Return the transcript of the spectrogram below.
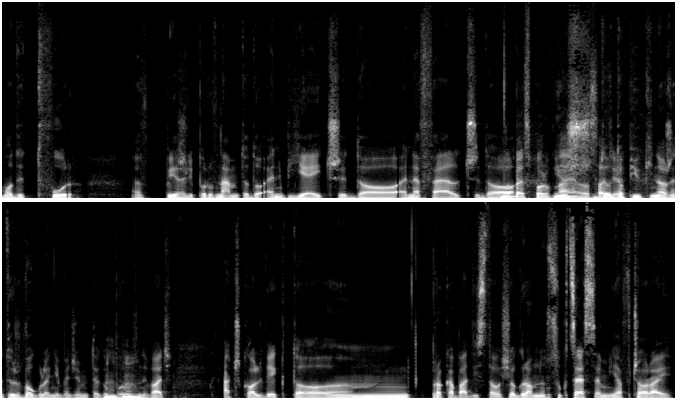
młody twór jeżeli porównamy to do NBA, czy do NFL, czy do, no bez porównania już, do, do, piłki nożnej, to już w ogóle nie będziemy tego mhm. porównywać. Aczkolwiek to um, Pro Kabaddi stało się ogromnym sukcesem. Ja wczoraj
